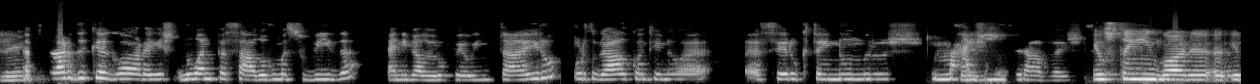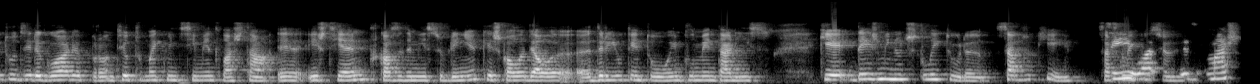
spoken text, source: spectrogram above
É? Apesar de que agora, este, no ano passado, houve uma subida a nível europeu inteiro, Portugal continua a ser o que tem números mais Sim. miseráveis. Eles têm agora, eu estou a dizer agora, pronto, eu tomei conhecimento, lá está, eh, este ano, por causa da minha sobrinha, que a escola dela aderiu, tentou implementar isso, que é 10 minutos de leitura. Sabes o que é? Sabes Sim, como é que funciona? Mais,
